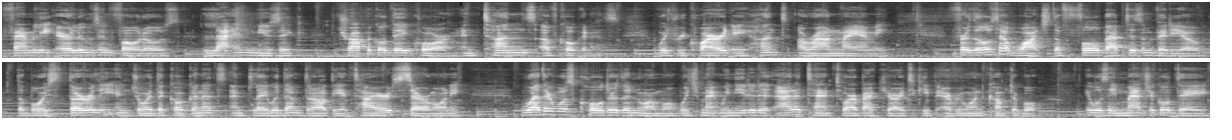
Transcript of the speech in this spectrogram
family heirlooms and photos, Latin music, tropical decor, and tons of coconuts, which required a hunt around Miami. For those that watched the full baptism video, the boys thoroughly enjoyed the coconuts and played with them throughout the entire ceremony. Weather was colder than normal, which meant we needed to add a tent to our backyard to keep everyone comfortable. It was a magical day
